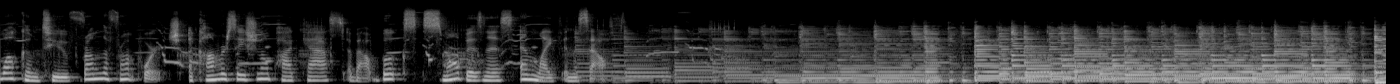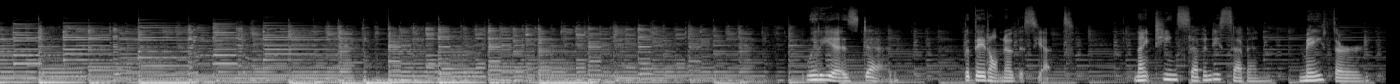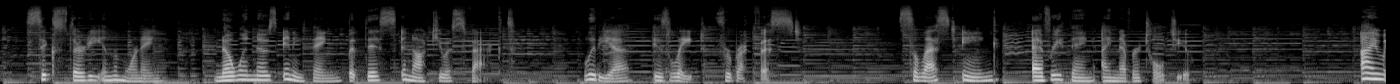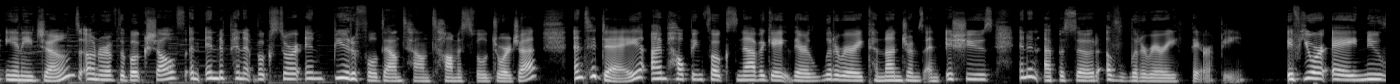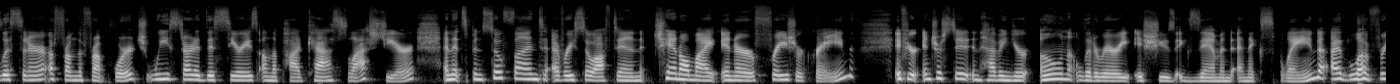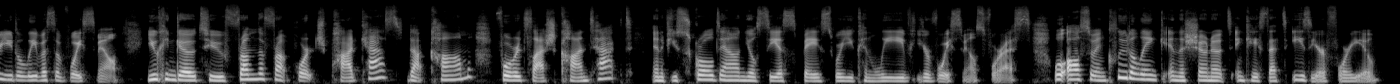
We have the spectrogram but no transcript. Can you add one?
Welcome to From the Front Porch, a conversational podcast about books, small business, and life in the South. Lydia is dead, but they don't know this yet. 1977, May 3rd, 6:30 in the morning. No one knows anything but this innocuous fact. Lydia is late for breakfast. Celeste Ng, Everything I Never Told You. I'm Annie Jones, owner of The Bookshelf, an independent bookstore in beautiful downtown Thomasville, Georgia. And today I'm helping folks navigate their literary conundrums and issues in an episode of Literary Therapy. If you're a new listener of From the Front Porch, we started this series on the podcast last year, and it's been so fun to every so often channel my inner Frasier Crane. If you're interested in having your own literary issues examined and explained, I'd love for you to leave us a voicemail. You can go to fromthefrontporchpodcast.com forward slash contact. And if you scroll down, you'll see a space where you can leave your voicemails for us. We'll also include a link in the show notes in case that's easier for you.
